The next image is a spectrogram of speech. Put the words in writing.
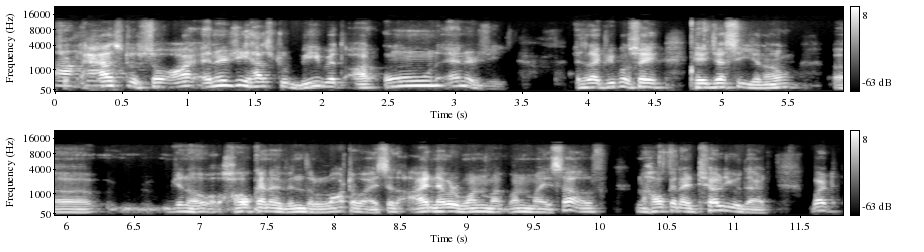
so uh-huh. it has to so our energy has to be with our own energy it's like people say hey jesse you know uh, you know how can i win the lotto? I said i never won my, one myself. And how can i tell you that? But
